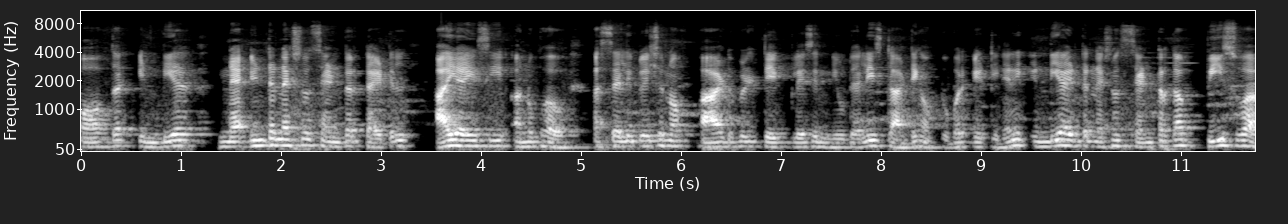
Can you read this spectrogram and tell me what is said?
of the India international centre title IIC Anubhav, a celebration of art will take place in New Delhi starting October 18 यानी इंडिया इंटरनेशनल सेंटर का 20वां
